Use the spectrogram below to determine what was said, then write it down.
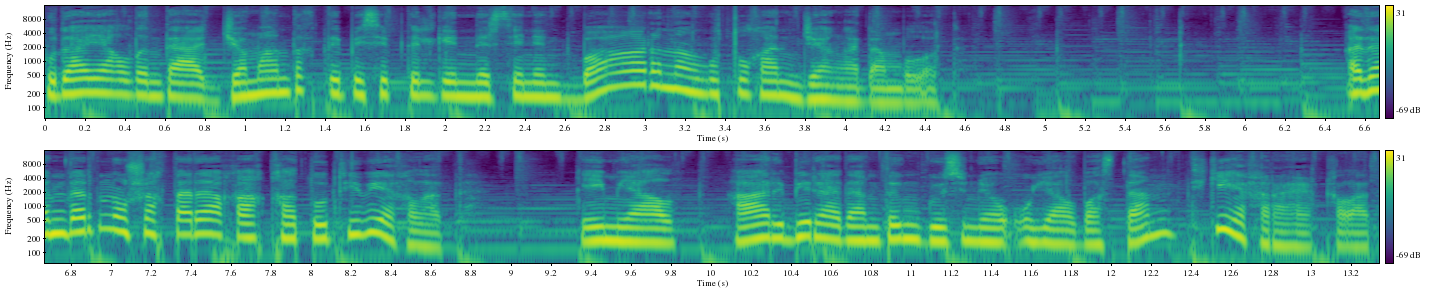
кудай алдында жамандык деп эсептелген нерсенин баарынан кутулган жаңы адам болот. Адамдардын ушактары ага катуу тийбей калат. Эми ал ар бир адамдын көзүнө уялбастан тикей карай калат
